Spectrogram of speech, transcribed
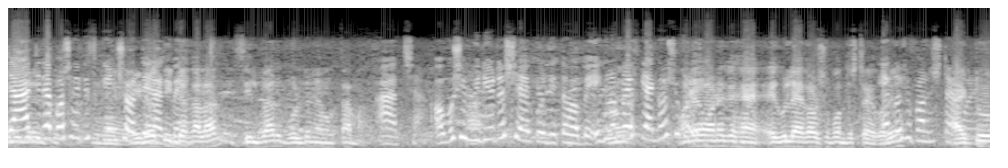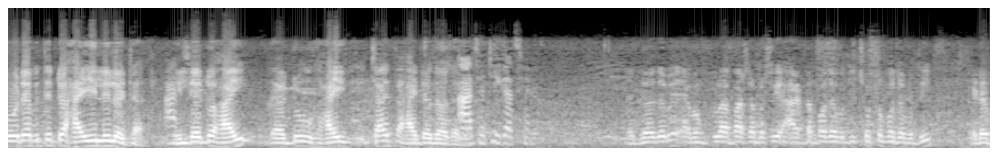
যার যেটা পছন্দ একটু স্ক্রিনশট দিয়ে তিনটা রাখবেন। কালার সিলভার গোল্ডেন এবং তামা। আচ্ছা অবশ্যই ভিডিওটা শেয়ার করে দিতে হবে। এগুলো প্রাইস কি এগারোশো করে? অনেক অনেক হ্যাঁ এগুলো এগারোশো পঞ্চাশ টাকা করে। এগারোশো পঞ্চাশ টাকা আর করে। একটু ওটার ভিতরে একটু হাই হিল এটা। হিলটা একটু হাই একটু হাই চাই হাইটা দেওয়া যাবে। আচ্ছা ঠিক আছে। দেওয়া যাবে এবং পাশাপাশি আরেকটা প্রজাপতি ছোট্ট প্রজাপতি। এটার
